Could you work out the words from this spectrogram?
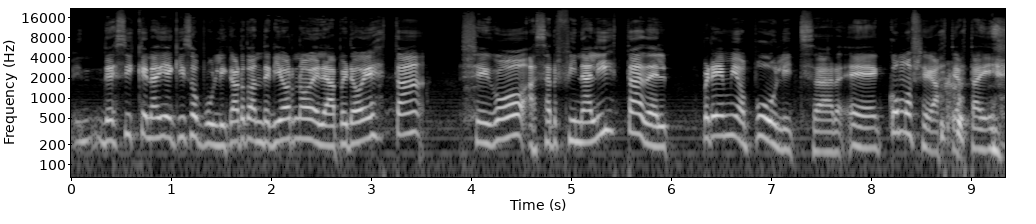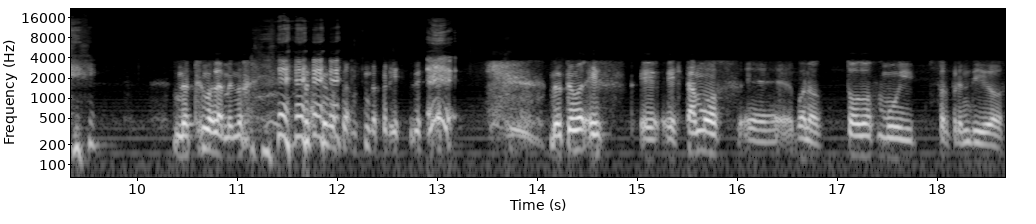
Decís que nadie quiso publicar tu anterior novela, pero esta llegó a ser finalista del premio Pulitzer. Eh, ¿Cómo llegaste hasta ahí? no tengo la menor, no tengo la menor idea. No tengo, es, eh, estamos, eh, bueno, todos muy sorprendidos.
